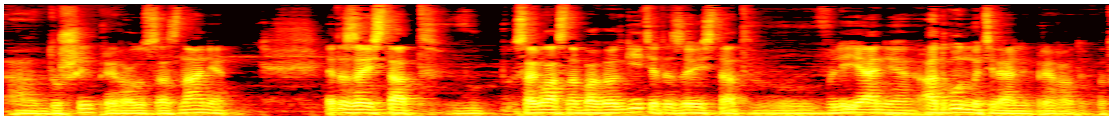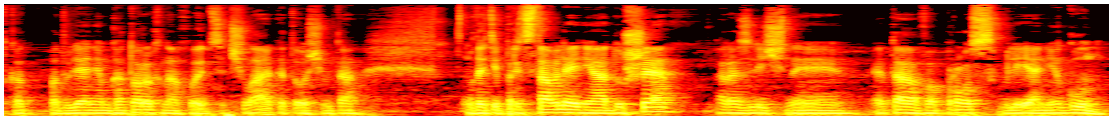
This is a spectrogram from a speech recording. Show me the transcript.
э, души, природу сознания. Это зависит от, согласно Бхагавадгите, это зависит от влияния, от гун материальной природы, под, под влиянием которых находится человек. Это, в общем-то, вот эти представления о душе различные, это вопрос влияния гун.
